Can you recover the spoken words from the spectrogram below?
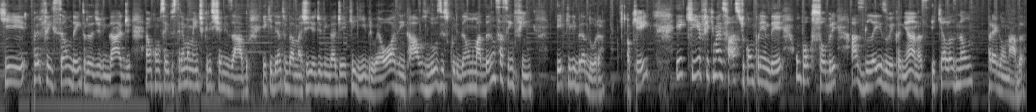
que perfeição dentro da divindade é um conceito extremamente cristianizado e que dentro da magia divindade é equilíbrio, é ordem, caos, luz e escuridão numa dança sem fim, equilibradora ok? E que fique mais fácil de compreender um pouco sobre as leis wiccanianas e que elas não pregam nada,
